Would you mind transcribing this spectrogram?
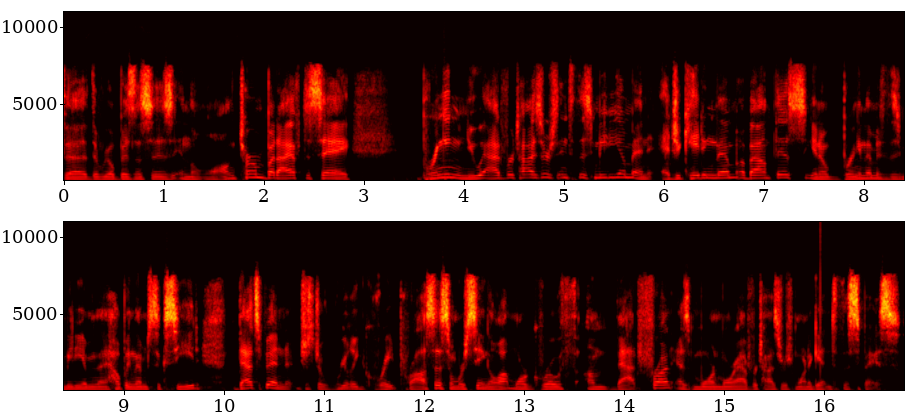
the the real business is in the long term. But I have to say, bringing new advertisers into this medium and educating them about this, you know, bringing them into this medium and helping them succeed, that's been just a really great process. And we're seeing a lot more growth on that front as more and more advertisers want to get into the space.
